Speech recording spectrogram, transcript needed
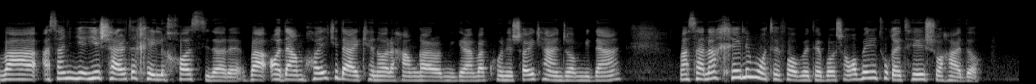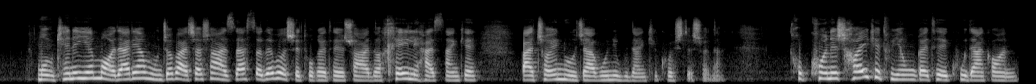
و اصلا یه شرط خیلی خاصی داره و آدم هایی که در کنار هم قرار می‌گیرن و کنش هایی که انجام میدن مثلا خیلی متفاوته با شما برید تو قطعه شهدا. ممکنه یه مادری هم اونجا بچهش رو از دست داده باشه تو قطعه شهدا. خیلی هستن که بچه های نوجوانی بودن که کشته شدن. خب کنش هایی که توی اون قطعه کودکان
